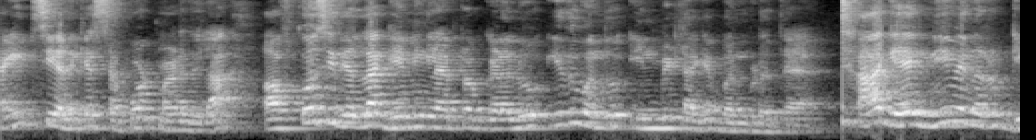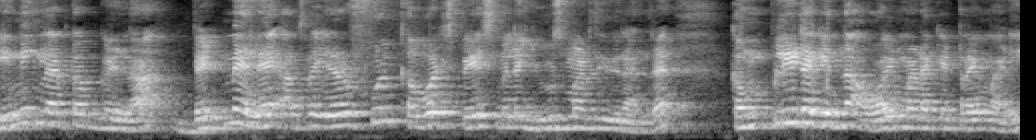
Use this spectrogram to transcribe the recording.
ಟೈಪ್ ಸಿ ಅದಕ್ಕೆ ಸಪೋರ್ಟ್ ಮಾಡೋದಿಲ್ಲ. ಅಫ್ಕೋರ್ಸ್ ಇದೆಲ್ಲ ಗೇಮಿಂಗ್ ಲ್ಯಾಪ್ಟಾಪ್ ಗಳಲ್ಲೂ ಇದು ಒಂದು ಇನ್ಬಿಲ್ಟ್ ಆಗಿ ಬಂದ್ಬಿಡುತ್ತೆ. ಹಾಗೆ ನೀವೇನಾದ್ರು ಗೇಮಿಂಗ್ ಲ್ಯಾಪ್ಟಾಪ್ಗಳನ್ನ ಬೆಡ್ ಮೇಲೆ ಅಥವಾ ಏನಾದ್ರು ಫುಲ್ ಕವರ್ಡ್ ಸ್ಪೇಸ್ ಮೇಲೆ ಯೂಸ್ ಮಾಡ್ತಿದ್ದೀರಾ ಅಂದ್ರೆ ಕಂಪ್ಲೀಟ್ ಆಗಿ ಇದನ್ನ ಅವಾಯ್ಡ್ ಮಾಡೋಕ್ಕೆ ಟ್ರೈ ಮಾಡಿ.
